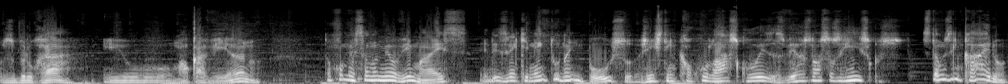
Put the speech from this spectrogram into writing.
os Bruhá e o Malcaviano estão começando a me ouvir mais. Eles veem que nem tudo é impulso. A gente tem que calcular as coisas, ver os nossos riscos. Estamos em Cairo,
